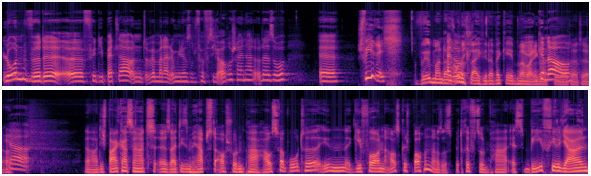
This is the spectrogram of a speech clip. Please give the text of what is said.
lohnen würde äh, für die Bettler. Und wenn man dann irgendwie nur so einen 50-Euro-Schein hat oder so, äh, schwierig. Will man dann also, auch nicht gleich wieder weggeben, wenn man ihn genau, hat. Ja. ja. Ja, die Sparkasse hat äh, seit diesem Herbst auch schon ein paar Hausverbote in Gifhorn ausgesprochen. Also es betrifft so ein paar SB-Filialen.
